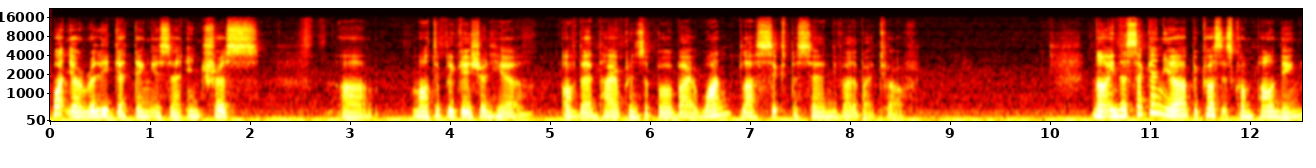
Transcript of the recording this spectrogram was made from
what you're really getting is an interest um, multiplication here of the entire principal by 1 plus 6% divided by 12. Now in the second year, because it's compounding,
